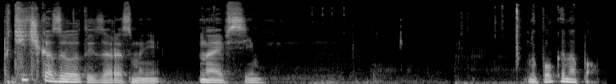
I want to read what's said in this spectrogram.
Птічка залетить зараз мені на F7. Ну, поки напав.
